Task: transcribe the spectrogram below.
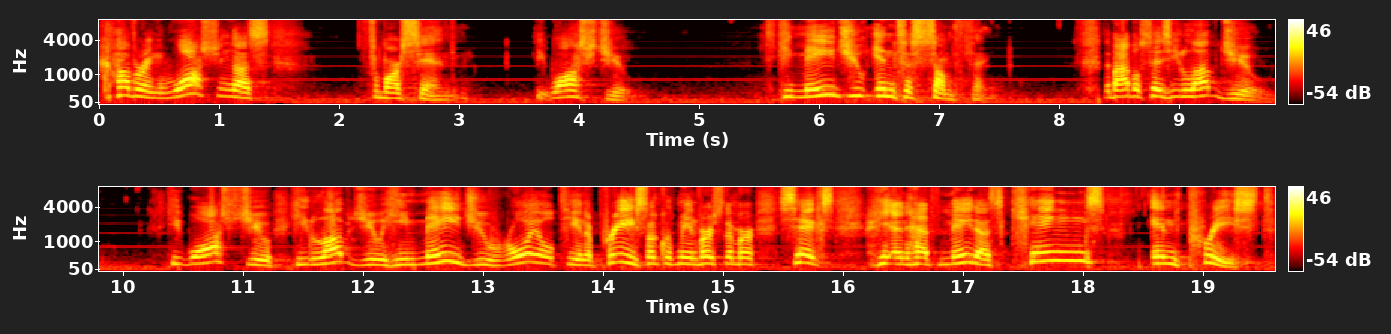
covering, washing us from our sin. He washed you, He made you into something. The Bible says He loved you. He washed you. He loved you. He made you royalty and a priest. Look with me in verse number six. He, and hath made us kings and priests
